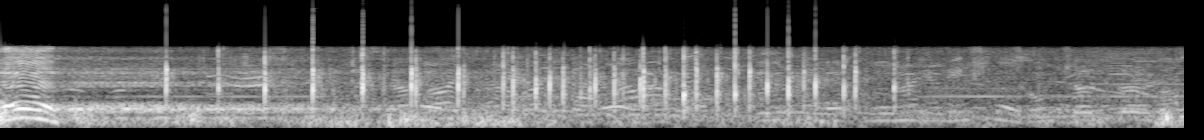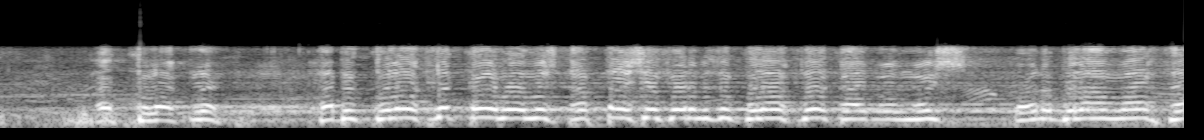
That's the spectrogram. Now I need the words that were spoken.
Evet. Ha, kulaklık. Tabii kulaklık kaybolmuş. Kaptan şoförümüzün kulaklığı kaybolmuş. Onu bulan varsa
